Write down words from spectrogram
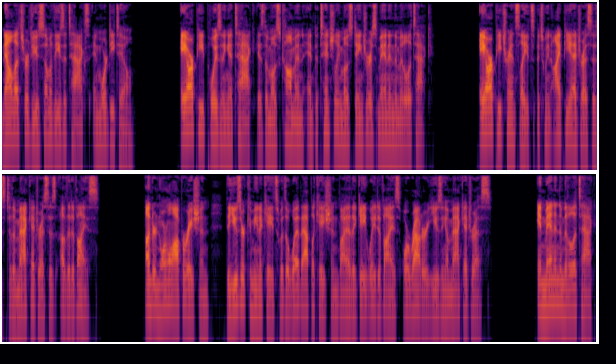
Now let's review some of these attacks in more detail. ARP poisoning attack is the most common and potentially most dangerous man-in-the-middle attack. ARP translates between IP addresses to the MAC addresses of the device. Under normal operation, the user communicates with a web application via the gateway device or router using a MAC address. In man-in-the-middle attack,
